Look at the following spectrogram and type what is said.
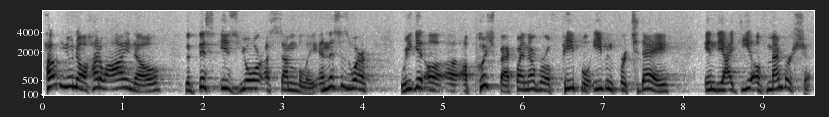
How do you know? How do I know that this is your assembly? And this is where we get a, a pushback by a number of people, even for today, in the idea of membership.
